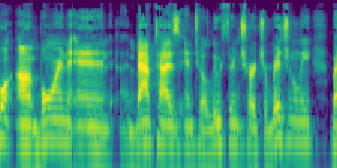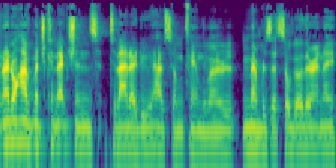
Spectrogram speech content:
uh, born and baptized into a Lutheran church originally, but I don't have much connections to that. I do have some family member- members that still go there, and I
